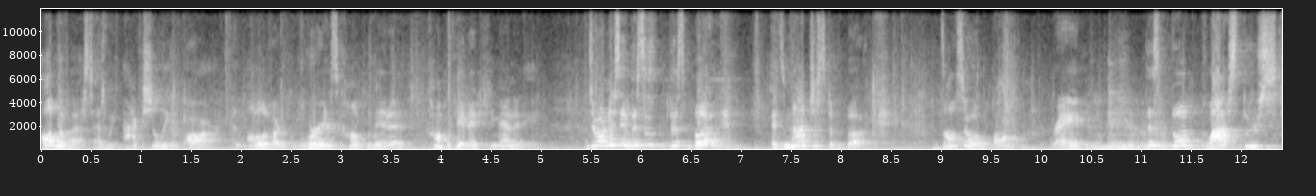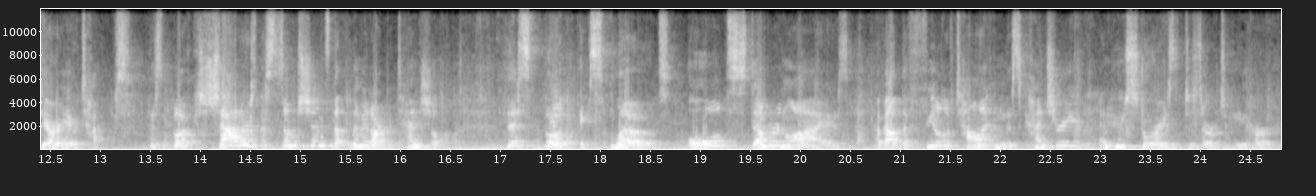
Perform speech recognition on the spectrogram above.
all of us as we actually are and all of our glorious complicated, complicated humanity. Do you want to say this is this book is not just a book, it's also a bomb, right? This book blasts through stereotypes. This book shatters assumptions that limit our potential. This book explodes old, stubborn lies about the field of talent in this country and whose stories deserve to be heard.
